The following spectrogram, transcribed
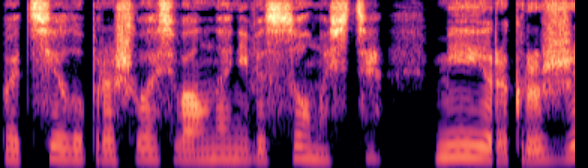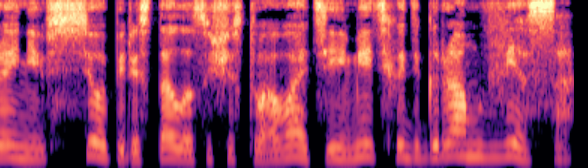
По телу прошлась волна невесомости. Мир, окружение — все перестало существовать и иметь хоть грамм веса.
